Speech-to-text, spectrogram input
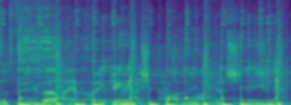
The things that I am thinking, I should probably be ashamed.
